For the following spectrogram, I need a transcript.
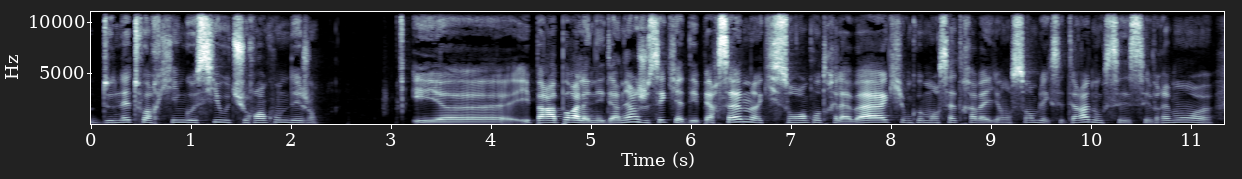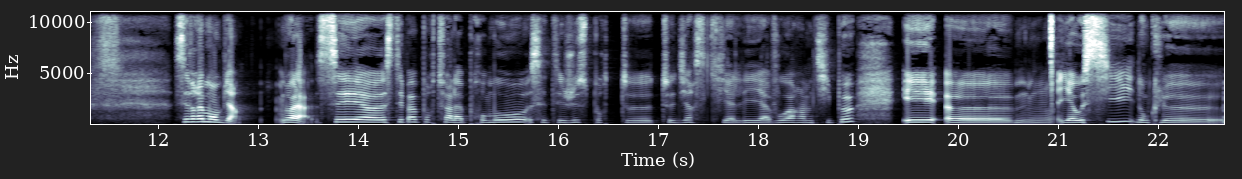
de networking aussi où tu rencontres des gens. Euh, et, par rapport à l'année dernière, je sais qu'il y a des personnes qui se sont rencontrées là-bas, qui ont commencé à travailler ensemble, etc. Donc c'est vraiment, euh, c'est vraiment bien. Voilà, euh, c'était pas pour te faire la promo, c'était juste pour te, te dire ce qu'il allait y avoir un petit peu. Et il y a aussi donc le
